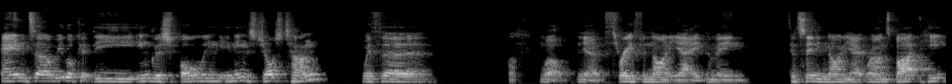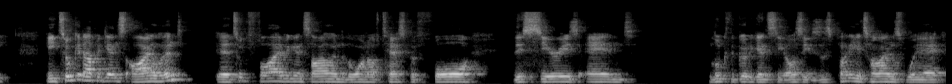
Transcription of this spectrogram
And uh, we look at the English bowling innings. Josh Tongue with a, well, you know, three for 98. I mean, conceding 98 runs, but he he took it up against Ireland. It took five against Ireland in the one off test before this series and looked the good against the Aussies. There's plenty of times where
